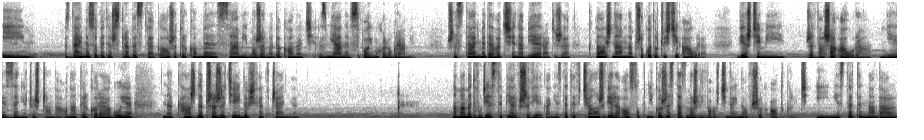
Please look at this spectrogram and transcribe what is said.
I zdajmy sobie też sprawę z tego, że tylko my sami możemy dokonać zmiany w swoim hologramie. Przestańmy dawać się nabierać, że ktoś nam na przykład oczyści aurę. Wierzcie mi, że wasza aura nie jest zanieczyszczona, ona tylko reaguje na każde przeżycie i doświadczenie. No mamy XXI wiek, a niestety wciąż wiele osób nie korzysta z możliwości najnowszych odkryć i niestety nadal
